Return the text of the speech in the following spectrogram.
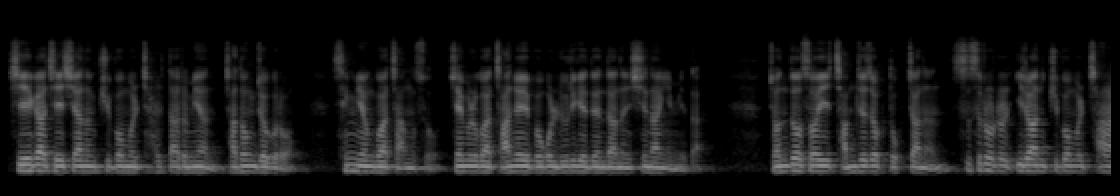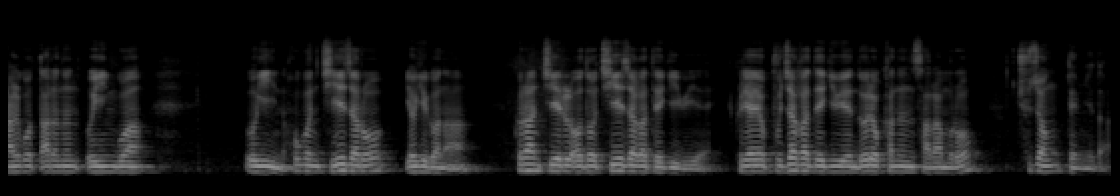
지혜가 제시하는 규범을 잘 따르면 자동적으로 생명과 장수, 재물과 자녀의 복을 누리게 된다는 신앙입니다. 전도서의 잠재적 독자는 스스로를 이러한 규범을 잘 알고 따르는 의인과 의인 혹은 지혜자로 여기거나 그러한 지혜를 얻어 지혜자가 되기 위해 그리하여 부자가 되기 위해 노력하는 사람으로 추정됩니다.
